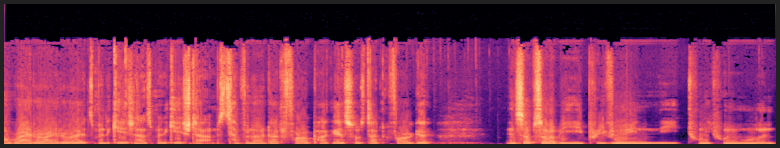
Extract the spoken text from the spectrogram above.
All right, all right, all right. It's medication. It's medication time. It's time for another Dr. Fargo podcast. Host Dr. Fargo. In this episode, I'll be previewing the 2021,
